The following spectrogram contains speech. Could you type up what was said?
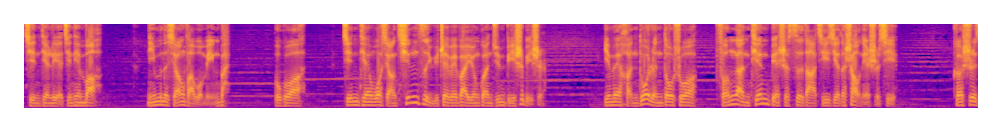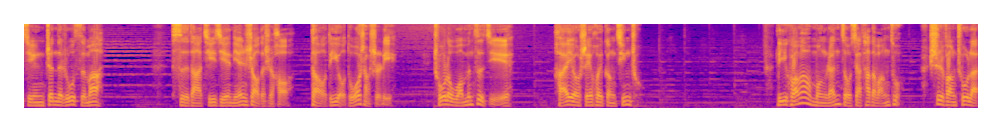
金天烈、金天豹，你们的想法我明白，不过，今天我想亲自与这位外院冠军比试比试，因为很多人都说冯岸天便是四大奇杰的少年时期，可事情真的如此吗？四大奇杰年少的时候到底有多少实力？除了我们自己，还有谁会更清楚？李狂傲猛然走下他的王座，释放出了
